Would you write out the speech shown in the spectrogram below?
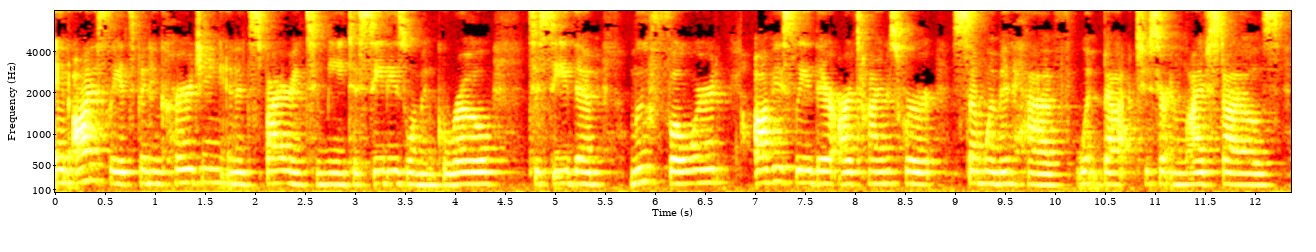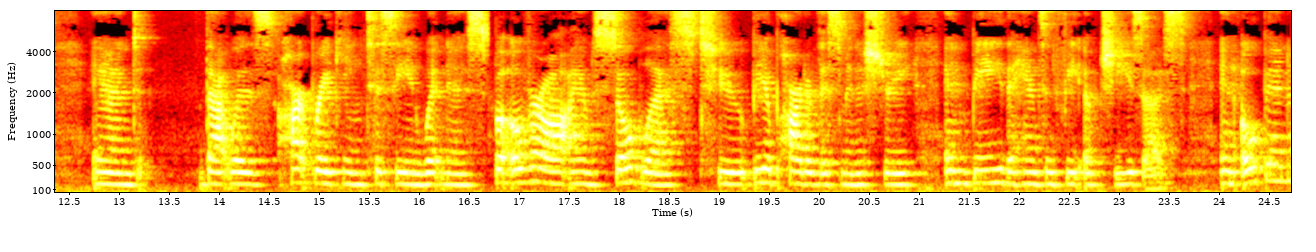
and honestly, it's been encouraging and inspiring to me to see these women grow, to see them move forward. Obviously, there are times where some women have went back to certain lifestyles and that was heartbreaking to see and witness. But overall, I am so blessed to be a part of this ministry and be the hands and feet of Jesus and open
